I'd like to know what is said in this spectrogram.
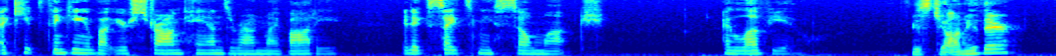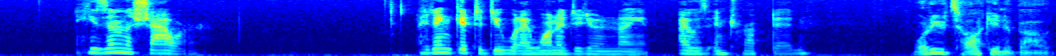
I keep thinking about your strong hands around my body. It excites me so much. I love you. Is Johnny there? He's in the shower. I didn't get to do what I wanted to do tonight. I was interrupted. What are you talking about?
